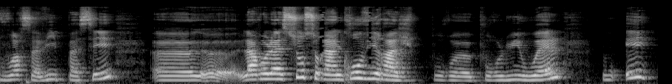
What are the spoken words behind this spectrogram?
voire sa vie passée. Euh, la relation serait un gros virage pour, pour lui ou elle, ou est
